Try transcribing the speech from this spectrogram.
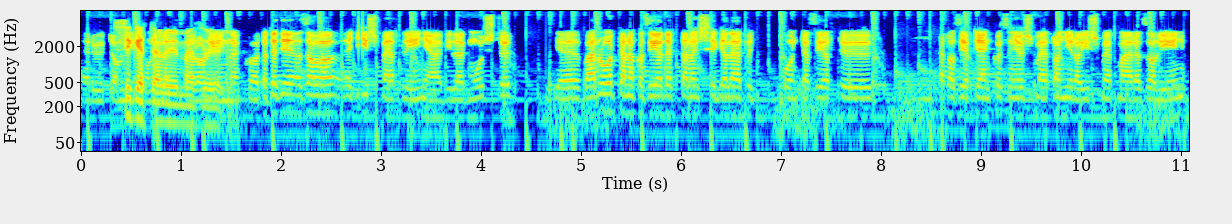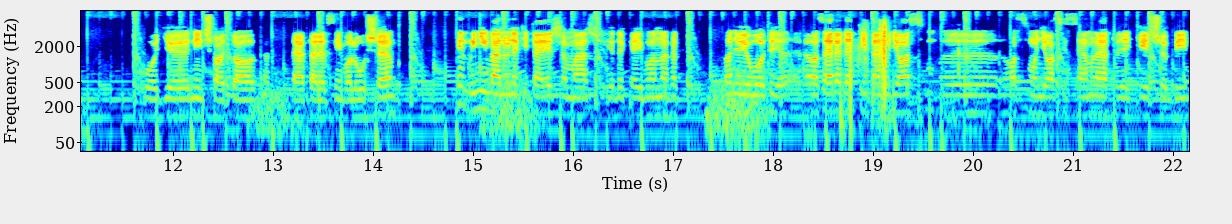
erőt, ami Szigetelő a lénynek. Tehát egy, ez a, egy ismert lény elvileg most. Ugye, bár Lorkának az érdektelensége lehet, hogy pont ezért, tehát azért ilyen közönyös, mert annyira ismert már ez a lény, hogy nincs rajta felfedezni való se. Nyilván ő neki teljesen más érdekei vannak. Hát nagyon jó volt, hogy az eredetiben ugye azt, azt mondja, azt hiszem, lehet, hogy egy későbbi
